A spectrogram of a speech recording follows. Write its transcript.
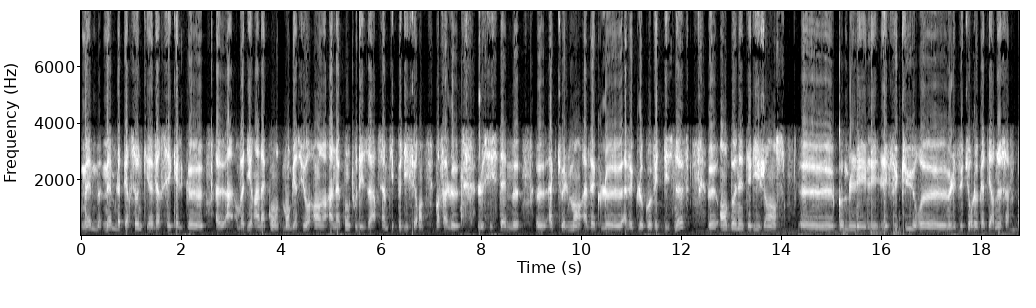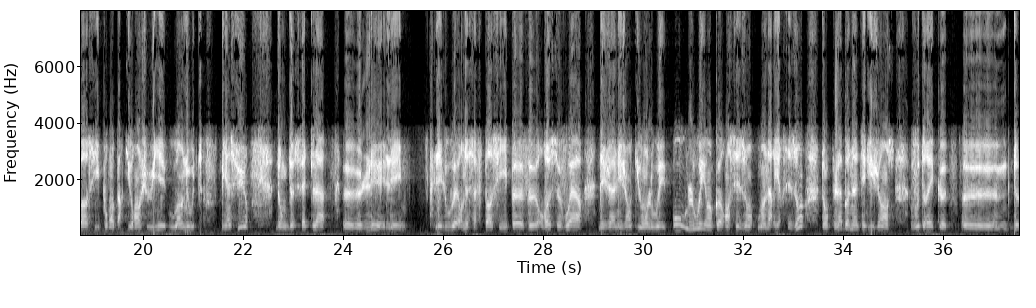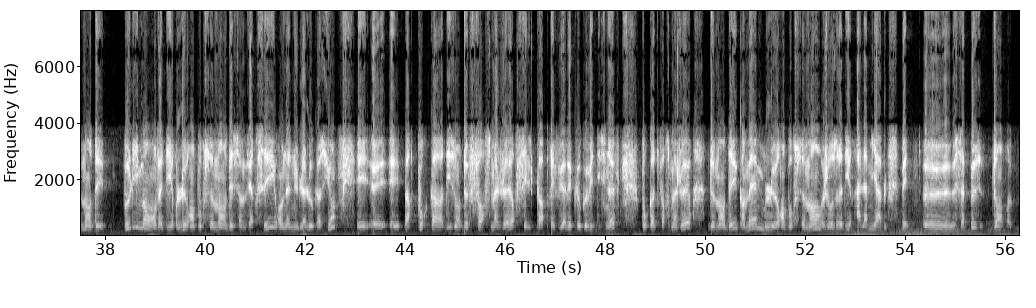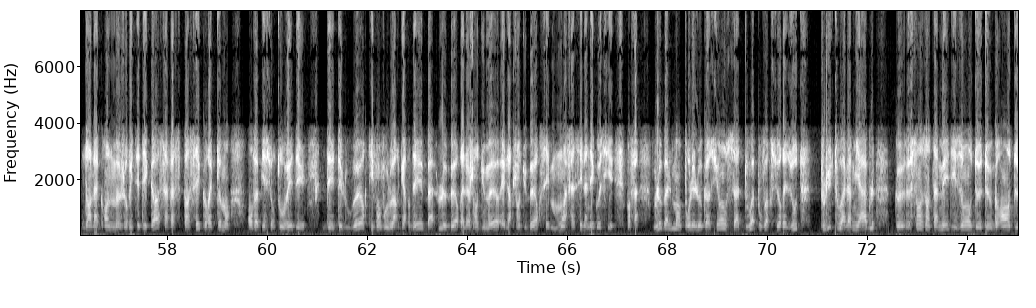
même même la personne qui a versé quelques, on va dire un acompte, bon bien sûr un, un acompte ou des arts, c'est un petit peu différent. Enfin le le système actuellement avec le avec le Covid 19, en bonne intelligence, comme les les, les futurs les futurs locataires ne savent pas s'ils pourront partir en juillet ou en août, bien sûr. Donc de ce fait-là, euh, les, les les loueurs ne savent pas s'ils peuvent recevoir déjà les gens qui ont loué ou louer encore en saison ou en arrière-saison. Donc la bonne intelligence voudrait que euh, demander poliment, on va dire, le remboursement des sommes versées, on annule la location, et, par, pour cas, disons, de force majeure, c'est le cas prévu avec le Covid-19, pour cas de force majeure, demander quand même le remboursement, j'oserais dire, à l'amiable. Euh, dans, la grande majorité des cas, ça va se passer correctement. On va bien sûr trouver des, loueurs qui vont vouloir garder bah, le beurre et l'argent du beurre, et l'argent du beurre, c'est moins facile à négocier. Enfin, globalement, pour les locations, ça doit pouvoir se résoudre plutôt à l'amiable que sans entamer, disons, de, de, grandes,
